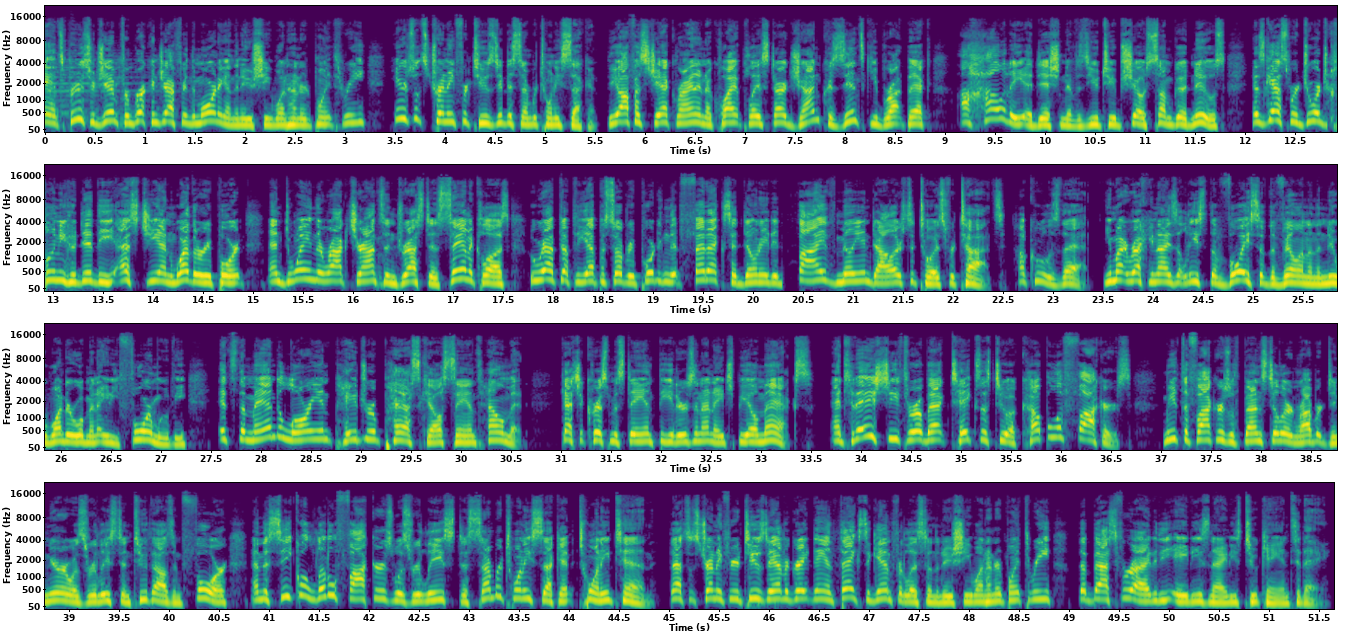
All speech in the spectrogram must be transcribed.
Hey, it's producer Jim from Brooke and Jeffrey in the morning on the new She 100.3. Here's what's trending for Tuesday, December 22nd. The Office Jack Ryan and A Quiet Place star John Krasinski brought back a holiday edition of his YouTube show, Some Good News. His guests were George Clooney, who did the SGN weather report, and Dwayne The Rock Johnson, dressed as Santa Claus, who wrapped up the episode reporting that FedEx had donated $5 million to Toys for Tots. How cool is that? You might recognize at least the voice of the villain in the new Wonder Woman 84 movie. It's the Mandalorian Pedro Pascal Sans Helmet. Catch it Christmas Day in theaters and on HBO Max. And today's She Throwback takes us to a couple of Fockers. Meet the Fockers with Ben Stiller and Robert De Niro was released in 2004, and the sequel Little Fockers was released December 22nd, 2010. That's what's trending for your Tuesday. Have a great day, and thanks again for listening to the new She 100.3, the best variety of the 80s, 90s, 2K, and today.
